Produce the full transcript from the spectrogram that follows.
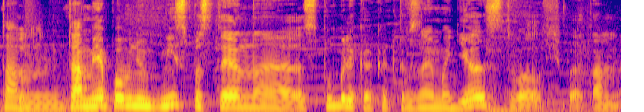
Там, там, я помню, Мисс постоянно с публикой как-то взаимодействовал, типа, там,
